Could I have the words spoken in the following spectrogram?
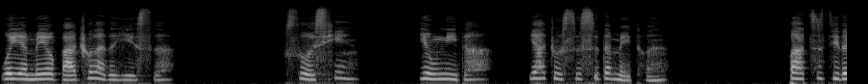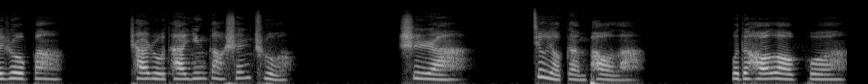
我也没有拔出来的意思，索性用力的压住思思的美臀，把自己的肉棒插入她阴道深处。是啊，就要干炮了。我的好老婆，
